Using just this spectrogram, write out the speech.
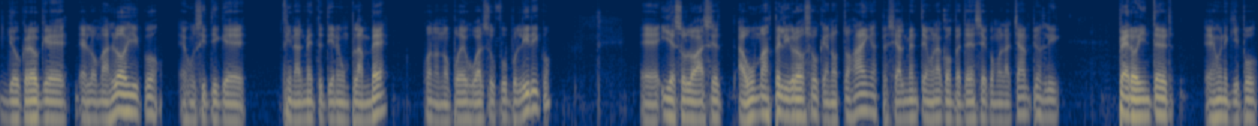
Yo creo que es lo más lógico. Es un City que finalmente tiene un plan B cuando no puede jugar su fútbol lírico. Eh, y eso lo hace aún más peligroso que en otros años especialmente en una competencia como la Champions League pero Inter es un equipo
